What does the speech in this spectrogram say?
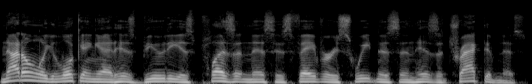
Not only looking at His beauty, His pleasantness, His favor, His sweetness, and His attractiveness,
